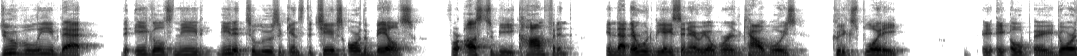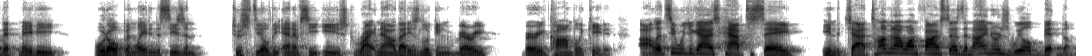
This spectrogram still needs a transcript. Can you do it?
do believe that the Eagles need needed to lose against the Chiefs or the Bills for us to be confident in that there would be a scenario where the Cowboys could exploit a a, a, a door that maybe would open late in the season to steal the NFC East. Right now, that is looking very, very complicated. Uh, let's see what you guys have to say in the chat. Tommy 915 says the Niners will bid them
